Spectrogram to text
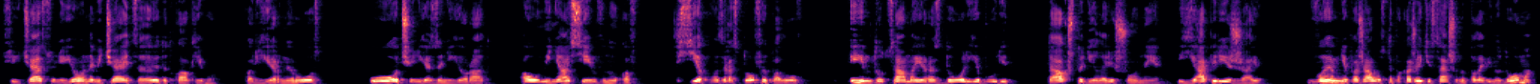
Сейчас у нее намечается этот, как его, карьерный рост. Очень я за нее рад. А у меня семь внуков. Всех возрастов и полов. Им тут самое раздолье будет. Так что дело решенное. Я переезжаю. Вы мне, пожалуйста, покажите Сашину половину дома.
